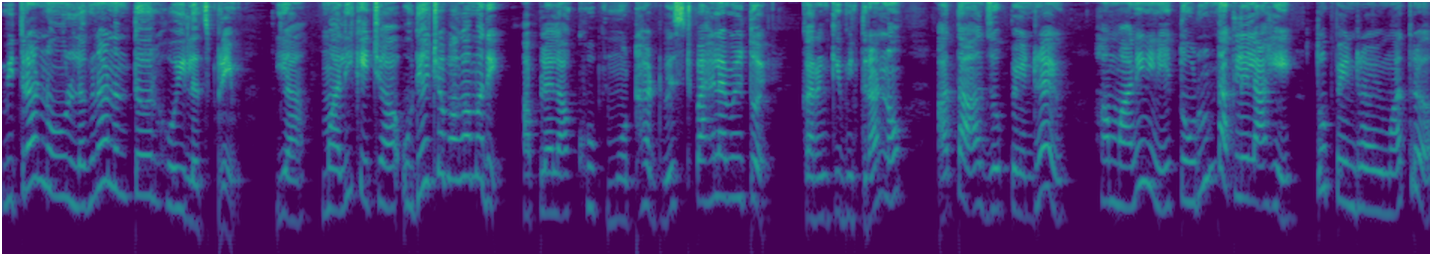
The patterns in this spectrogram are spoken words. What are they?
मित्रांनो लग्नानंतर होईलच प्रेम. या मालिकेच्या उद्याच्या भागामध्ये आपल्याला खूप मोठा ट्विस्ट पाहायला मिळतोय. कारण की मित्रांनो आता जो पेनड्राईव्ह हा मानिनीने तोडून टाकलेला आहे तो पेनड्राईव्ह मात्र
